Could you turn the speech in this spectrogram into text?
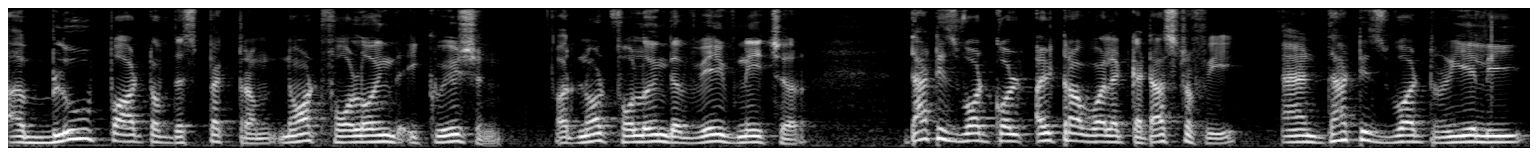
a blue part of the spectrum not following the equation or not following the wave nature that is what called ultraviolet catastrophe and that is what really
